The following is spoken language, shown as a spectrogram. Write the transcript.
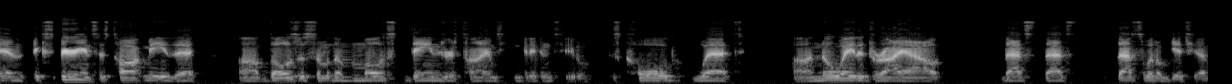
and experience has taught me that uh, those are some of the most dangerous times you can get into. It's cold, wet, uh, no way to dry out. That's that's that's what'll get you.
